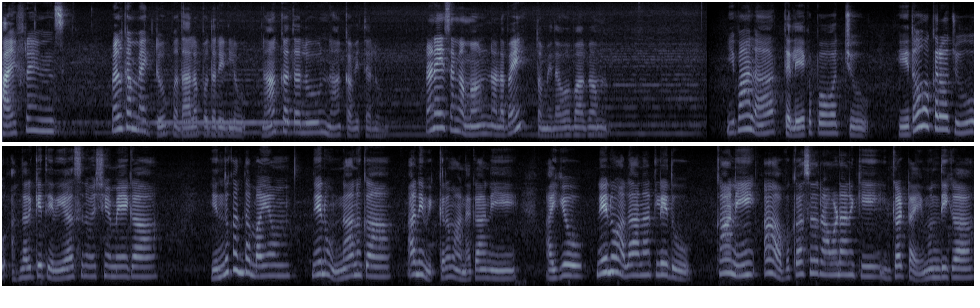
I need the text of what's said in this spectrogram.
Hi friends. Welcome back to పదాల పొదరిల్లు. నా కథలు నా కవితలు. ప్రణయ సంగమం నలభై తొమ్మిదవ భాగం. ఇవాళ తెలియకపోవచ్చు. ఏదో ఒకరోజు అందరికీ తెలియాల్సిన విషయమేగా. ఎందుకంత భయం? నేను ఉన్నానుగా అని విక్రమ్ అనగానే అయ్యో నేను అలా అనట్లేదు. కానీ ఆ అవకాశం రావడానికి ఇంకా టైం ఉందిగా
